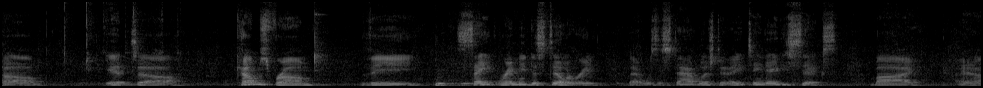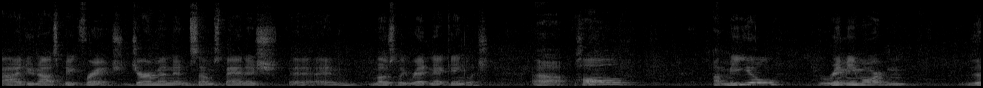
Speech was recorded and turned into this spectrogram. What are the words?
um, it uh, comes from the St. Remy distillery that was established in 1886 by and I do not speak French, German and some Spanish, uh, and mostly redneck English. Uh, Paul Emile Remy Martin II.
